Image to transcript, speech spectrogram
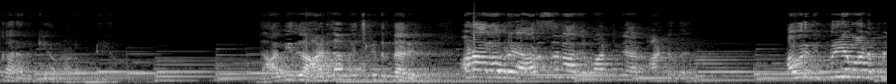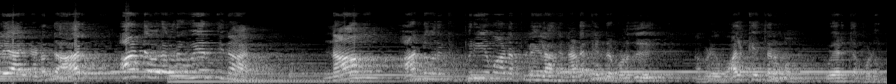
உட்கார வைக்க அவரால் முடியும். தாவிது ஆடுதான் மேய்ச்சிக்கிட்டு இருந்தாரு. ஆனால் அவரை அரசனாக மாற்றினார் ஆண்டவர். அவருக்கு பிரியமான பிள்ளையாய் நடந்தார். ஆண்டவர் அவரை உயர்த்தினார். நாம் ஆண்டவருக்கு பிரியமான பிள்ளைகளாக நடக்கின்ற பொழுது நம்முடைய வாழ்க்கை தரமும் உயர்த்தப்படும்.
